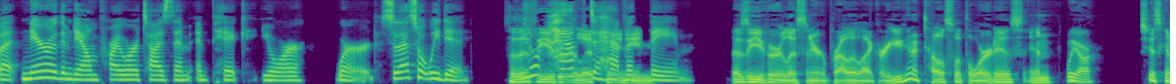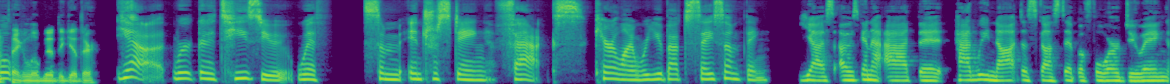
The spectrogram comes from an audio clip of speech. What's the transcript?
but narrow them down, prioritize them and pick your word. So that's what we did. So those You don't you who are have to have a theme. those of you who are listening are probably like, "Are you going to tell us what the word is?" And we are. It's just going to Well- take a little bit to get there. Yeah, we're going to tease you with some interesting facts. Caroline, were you about to say something? Yes, I was going to add that had we not discussed it before doing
